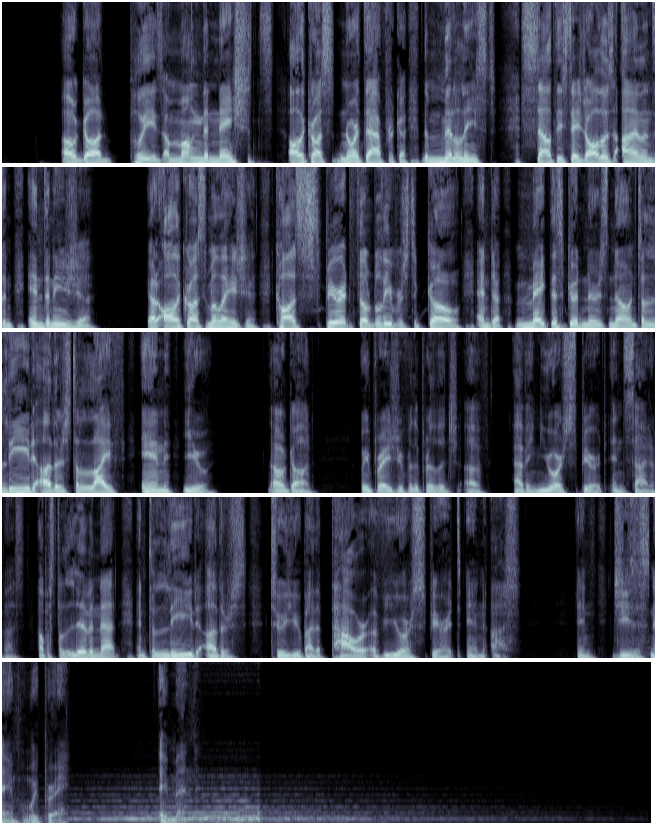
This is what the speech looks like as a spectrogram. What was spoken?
Oh God, please, among the nations, all across North Africa, the Middle East, Southeast Asia, all those islands in Indonesia, God, all across Malaysia, cause spirit filled believers to go and to make this good news known, to lead others to life in you. Oh God, we praise you for the privilege of having your spirit inside of us. Help us to live in that and to lead others to you by the power of your spirit in us. In Jesus' name we pray. Amen.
